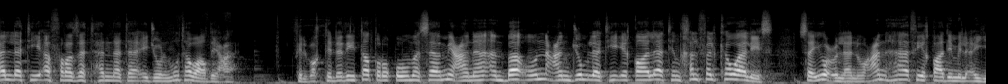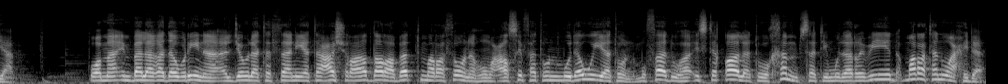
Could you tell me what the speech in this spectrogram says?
التي أفرزتها النتائج المتواضعة. في الوقت الذي تطرق مسامعنا أنباء عن جملة إقالات خلف الكواليس سيعلن عنها في قادم الأيام. وما إن بلغ دورنا الجولة الثانية عشرة ضربت ماراثونه عاصفة مدوية مفادها استقالة خمسة مدربين مرة واحدة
